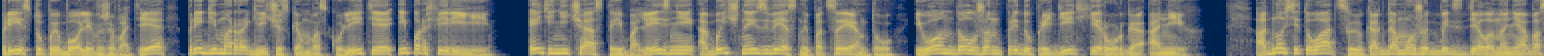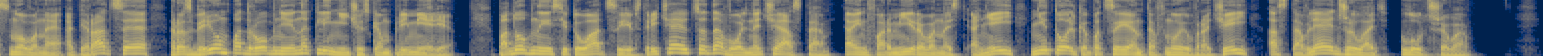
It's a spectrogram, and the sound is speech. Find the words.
приступы боли в животе при геморрагическом васкулите и порфирии. Эти нечастые болезни обычно известны пациенту, и он должен предупредить хирурга о них. Одну ситуацию, когда может быть сделана необоснованная операция, разберем подробнее на клиническом примере. Подобные ситуации встречаются довольно часто, а информированность о ней не только пациентов, но и врачей оставляет желать лучшего.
